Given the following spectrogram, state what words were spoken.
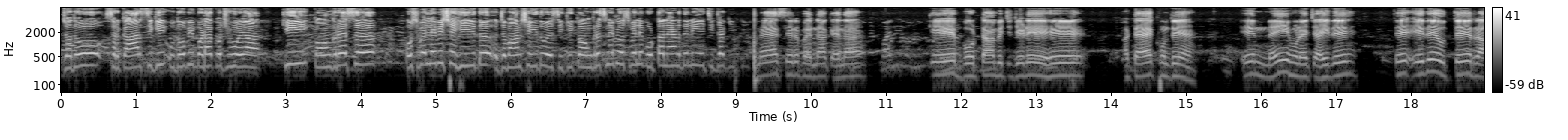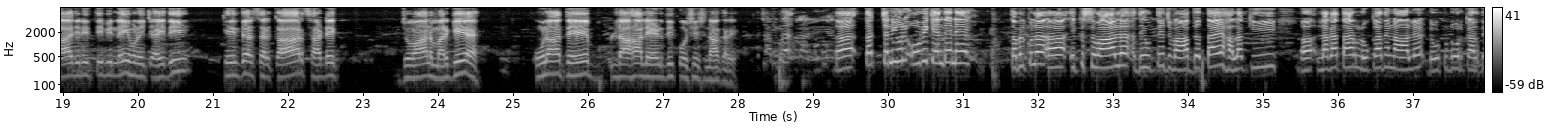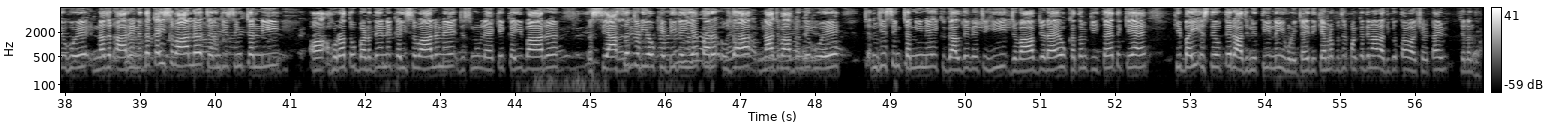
ਜਦੋਂ ਸਰਕਾਰ ਸੀਗੀ, ਉਦੋਂ ਵੀ ਬੜਾ ਕੁਝ ਹੋਇਆ। ਕਿ ਕਾਂਗਰਸ ਉਸ ਵੇਲੇ ਵੀ ਸ਼ਹੀਦ ਜਵਾਨ ਸ਼ਹੀਦ ਹੋਏ ਸੀ ਕਿ ਕਾਂਗਰਸ ਨੇ ਵੀ ਉਸ ਵੇਲੇ ਵੋਟਾਂ ਲੈਣ ਦੇ ਲਈ ਇਹ ਚੀਜ਼ਾਂ ਕੀਤੀਆਂ? ਮੈਂ ਸਿਰਫ ਇੰਨਾ ਕਹਿਣਾ ਕਿ ਵੋਟਾਂ ਵਿੱਚ ਜਿਹੜੇ ਇਹ ਅਟੈਕ ਹੁੰਦੇ ਆ ਇਹ ਨਹੀਂ ਹੋਣੇ ਚਾਹੀਦੇ ਤੇ ਇਹਦੇ ਉੱਤੇ ਰਾਜਨੀਤੀ ਵੀ ਨਹੀਂ ਹੋਣੀ ਚਾਹੀਦੀ। ਕੇਂਦਰ ਸਰਕਾਰ ਸਾਡੇ ਜਵਾਨ ਮਰ ਗਏ ਐ ਉਹਨਾਂ ਤੇ ਲਾਹਾ ਲੈਣ ਦੀ ਕੋਸ਼ਿਸ਼ ਨਾ ਕਰੇ। ਤਾਂ ਚੰਨੀ ਹੋਰੀ ਉਹ ਵੀ ਕਹਿੰਦੇ ਨੇ ਤਾਂ ਬਿਲਕੁਲ ਇੱਕ ਸਵਾਲ ਦੇ ਉੱਤੇ ਜਵਾਬ ਦਿੱਤਾ ਹੈ। ਹਾਲਾਂਕਿ ਲਗਾਤਾਰ ਲੋਕਾਂ ਦੇ ਨਾਲ ਡੋਰ ਟੂ ਡੋਰ ਕਰਦੇ ਹੋਏ ਨਜ਼ਰ ਆ ਰਹੇ ਨੇ। ਤਾਂ ਕਈ ਸਵਾਲ ਚਰਨਜੀਤ ਸਿੰਘ ਚੰਨੀ ਹੋਰਾਂ ਤੋਂ ਬਣਦੇ ਨੇ। ਕਈ ਸਵਾਲ ਨੇ ਜਿਸ ਨੂੰ ਲੈ ਕੇ ਕਈ ਵਾਰ ਸਿਆਸਤ ਜਿਹੜੀ ਆ ਉਹ ਖੇਡੀ ਗਈ ਹੈ, ਪਰ ਉਸ ਦਾ ਨਾ ਜਵਾਬ ਦਿੰਦੇ ਹੋਏ ਚਰਨਜੀਤ ਸਿੰਘ ਚੰਨੀ ਨੇ ਇੱਕ ਗੱਲ ਦੇ ਵਿੱਚ ਹੀ ਜਵਾਬ ਜਿਹੜਾ ਹੈ ਉਹ ਖਤਮ ਕੀਤਾ ਹੈ ਤੇ ਕਿਹਾ ਹੈ ਕਿ ਬਈ ਇਸ ਦੇ ਉੱਤੇ ਰਾਜਨੀਤੀ ਨਹੀਂ ਹੋਣੀ ਚਾਹੀਦੀ। ਕੈਮਰਾ ਪਰਸਨ ਪੰਕਜ ਦੇ ਨਾਲ ਰਾਜਗੁੱਤਾ ਵਾਸ਼ਰ ਟਾਈਮ ਜਲੰਧਰ।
